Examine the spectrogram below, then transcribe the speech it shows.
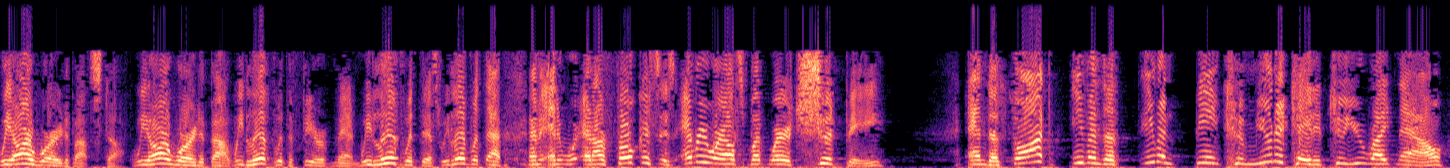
We are worried about stuff. We are worried about. We live with the fear of men. We live with this. We live with that. And, and, and our focus is everywhere else but where it should be. And the thought, even the, even being communicated to you right now,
